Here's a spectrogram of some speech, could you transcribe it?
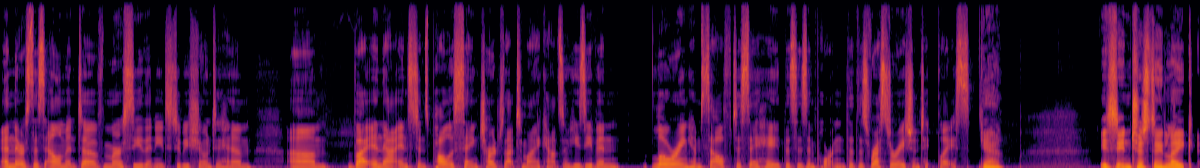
and there's this element of mercy that needs to be shown to him. Um, but in that instance paul is saying charge that to my account. So he's even lowering himself to say hey this is important that this restoration take place. Yeah it's interesting like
